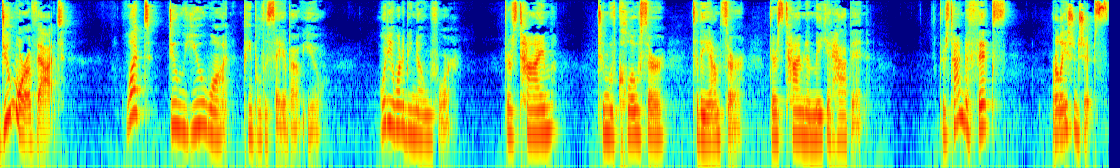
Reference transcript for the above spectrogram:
do more of that. What do you want people to say about you? What do you want to be known for? There's time to move closer to the answer. There's time to make it happen. There's time to fix relationships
